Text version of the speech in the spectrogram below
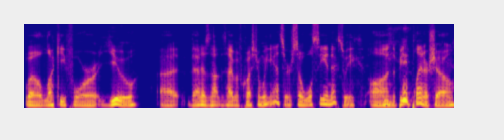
Well, lucky for you, uh, that is not the type of question we answer. So we'll see you next week on the Beat the Planner Show.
